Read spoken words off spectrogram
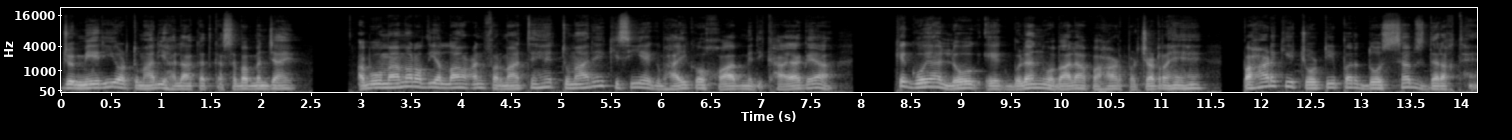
جو میری اور تمہاری ہلاکت کا سبب بن جائے۔ ابو امامہ رضی اللہ عنہ فرماتے ہیں، تمہارے کسی ایک بھائی کو خواب میں دکھایا گیا کہ گویا لوگ ایک بلند و بالا پہاڑ پر چڑھ رہے ہیں۔ پہاڑ کی چوٹی پر دو سبز درخت ہیں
